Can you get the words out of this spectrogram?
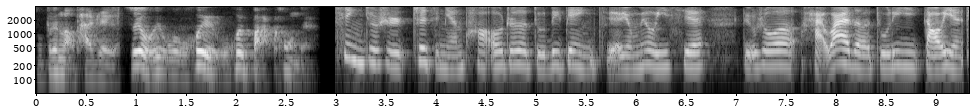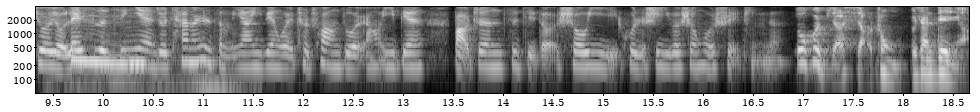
我不能老拍这个，所以我我会我会把控的。庆就是这几年跑欧洲的独立电影节，有没有一些，比如说海外的独立导演，就是有类似的经验，就是他们是怎么样一边维持创作，然后一边保证自己的收益或者是一个生活水平的？都会比较小众，不像电影啊，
